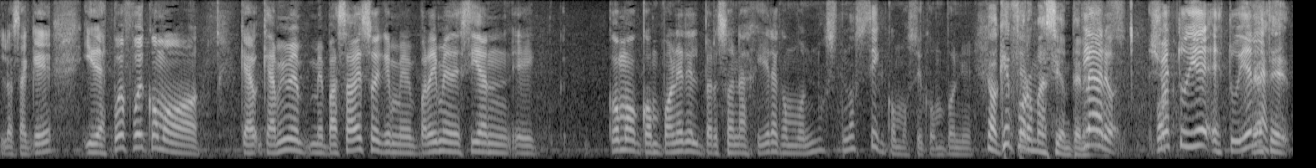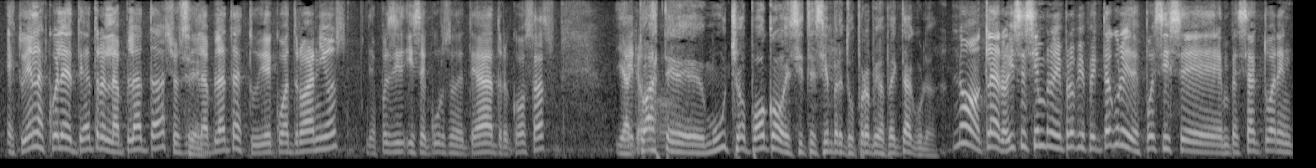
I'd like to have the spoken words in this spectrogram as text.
lo saqué. Y después fue como que, a- que a mí me, me pasaba eso de que me, por ahí me decían. eh, cómo componer el personaje y era como no, no sé cómo se compone Claro, ¿Qué formación tenés? Claro, yo estudié, estudié, en la, estudié en la escuela de teatro en La Plata, yo soy Sí. de La Plata, estudié cuatro años, después hice cursos de teatro, cosas. ¿Y pero- actuaste mucho, poco o hiciste siempre tus propios espectáculos? No, claro, hice siempre mi propio espectáculo y después hice, empecé a actuar en...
